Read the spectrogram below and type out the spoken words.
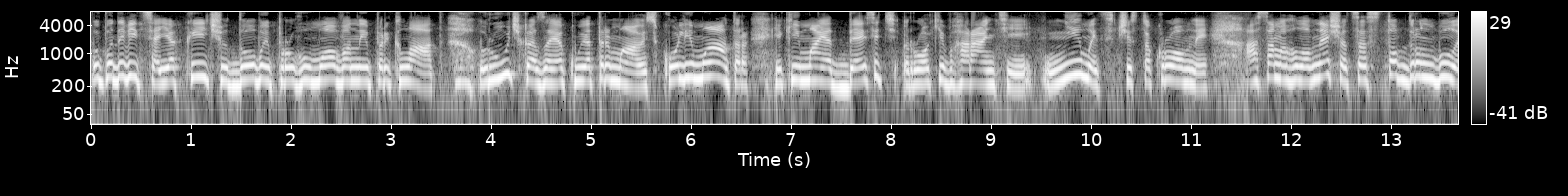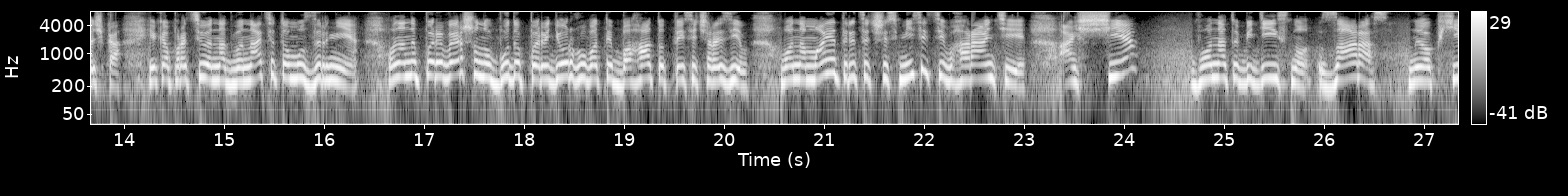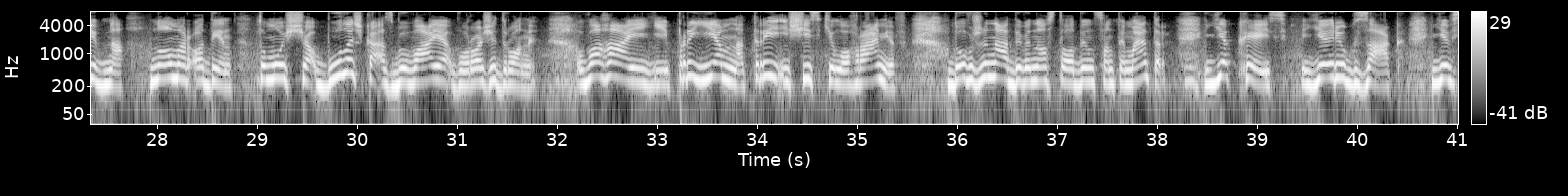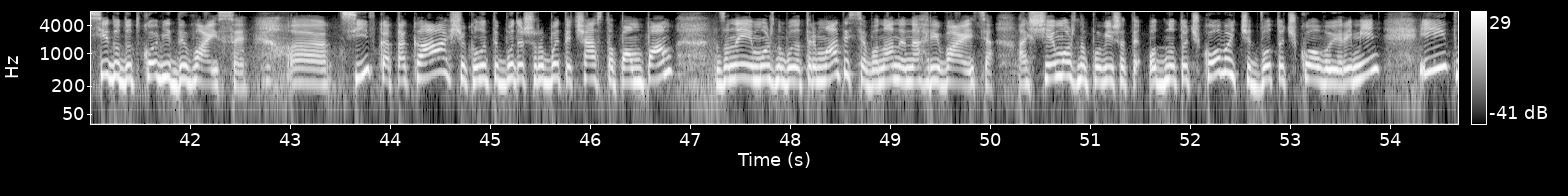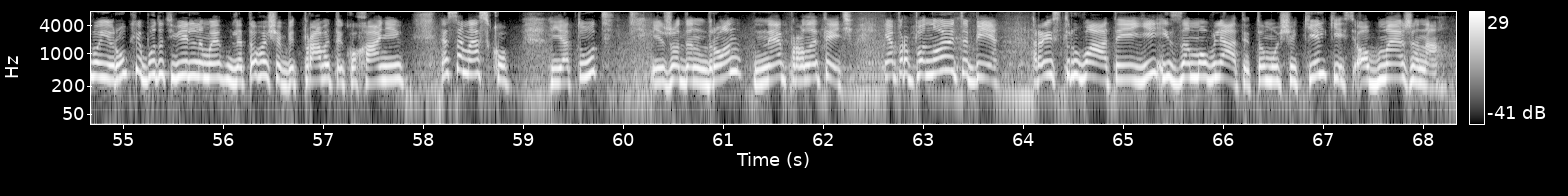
Ви подивіться, який чудовий прогумований приклад. Ручка, за яку я тримаюсь, коліматор, який має 10 років гарантії. Німець чистокровний. А саме головне, що це стоп-дрон булочка, яка працює на 12-му зерні. Вона неперевершено буде передьоргувати багато тисяч разів. Вона має 36 місяців гарантії. А ще вона тобі дійсно зараз необхідна номер один, тому що булочка збиває ворожі дрони. Вага її приємна 3,6 кілограмів, довжина 91 сантиметр. Є кейс, є рюкзак, є всі додаткові девайси. Е, цівка така, що коли ти будеш робити часто пам-пам, за неї можна буде триматися, вона не нагрівається. А ще можна повішати одноточковий чи двоточковий ремінь, і твої руки будуть вільними для того, щоб відправити коханій смс-ку. Я тут і жоден дрон не пролетить. Я пропоную тобі реєструвати її і замовляти, тому що кількість обмежена.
